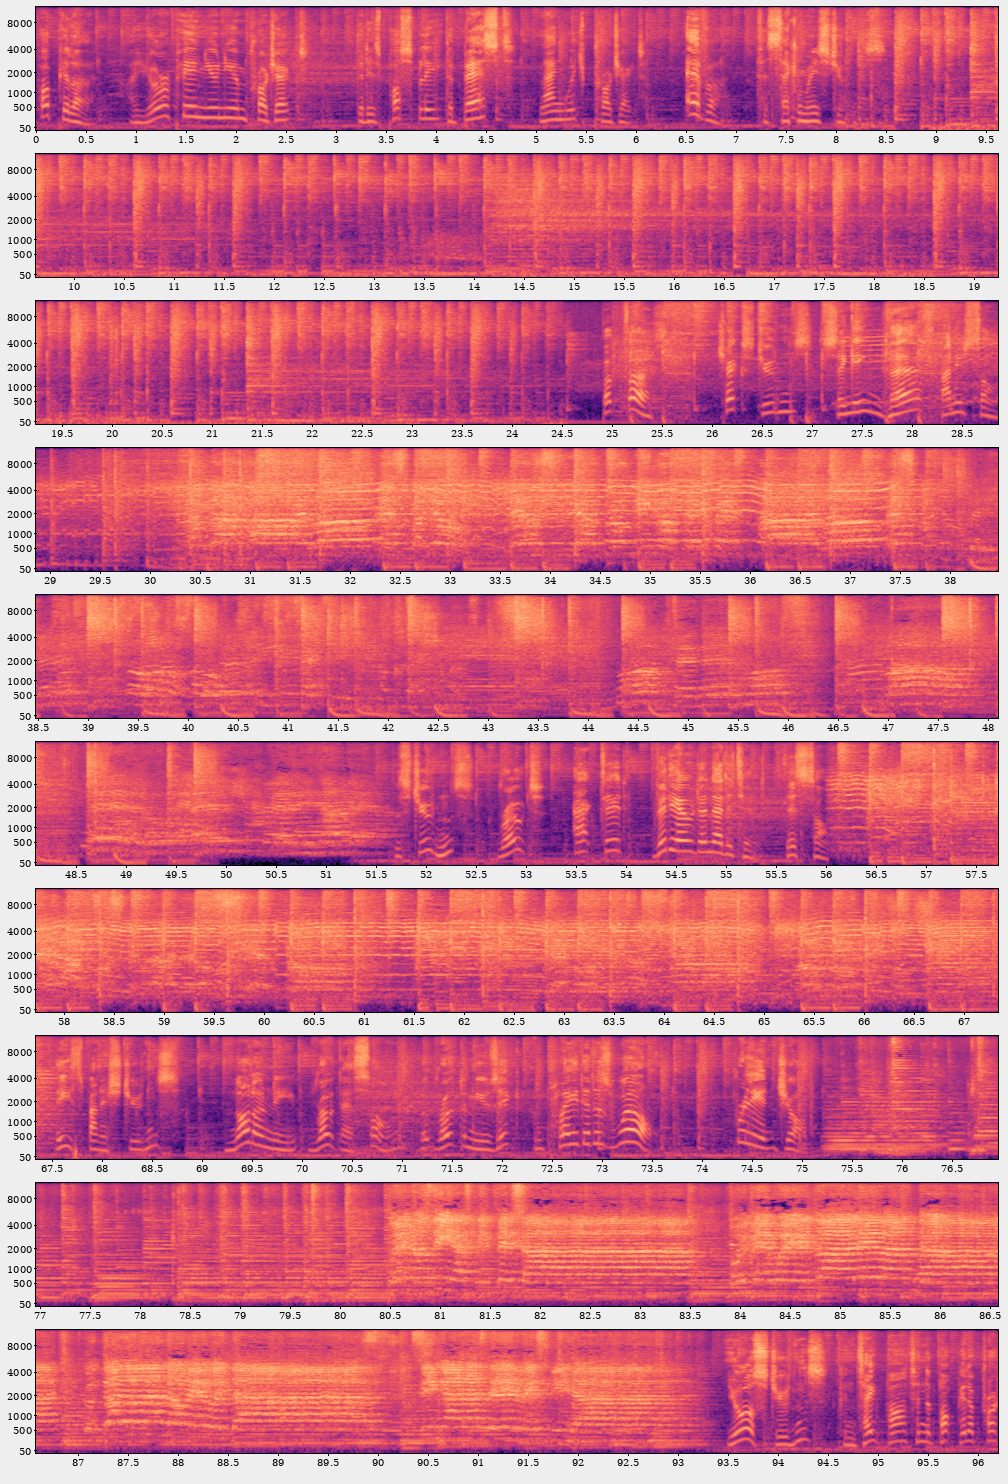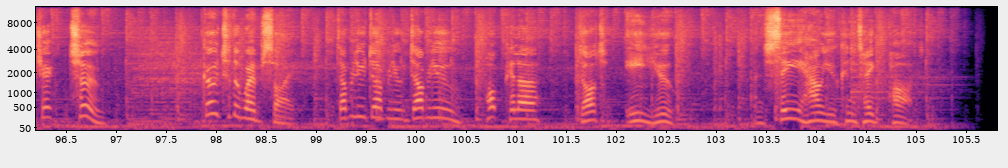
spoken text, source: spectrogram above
Popular, a European Union project that is possibly the best language project ever for secondary students. But first, check students singing their Spanish song. The students wrote, acted, videoed and edited this song. These Spanish students not only wrote their song, but wrote the music and played it as well. Brilliant job! Buenos días, princesa. Hoy me he vuelto a levantar con todo dándome vueltas, sin ganas de respirar. Your students can take part in the Popular project too. Go to the website www.popular.eu and see how you can take part.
